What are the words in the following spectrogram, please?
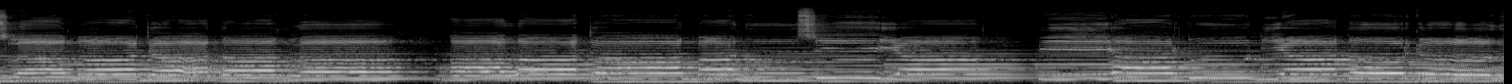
Selamat datanglah Allah dan manusia. Biar dunia tergeluh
